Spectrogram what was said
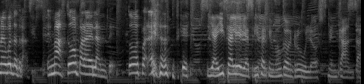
no hay vuelta atrás. Es más, todo para adelante. Todo es para adelante. Y ahí sale Beatriz Argemón con rulos. Me encanta.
